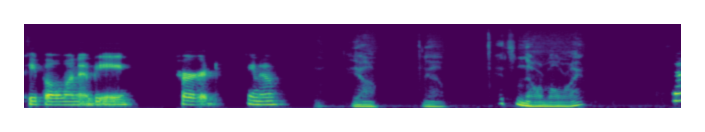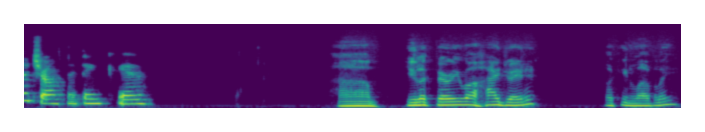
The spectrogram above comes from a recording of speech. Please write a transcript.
people want to be heard. You know. Yeah, yeah, it's normal, right? Natural, I think. Yeah. Um, you look very well hydrated, looking lovely.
